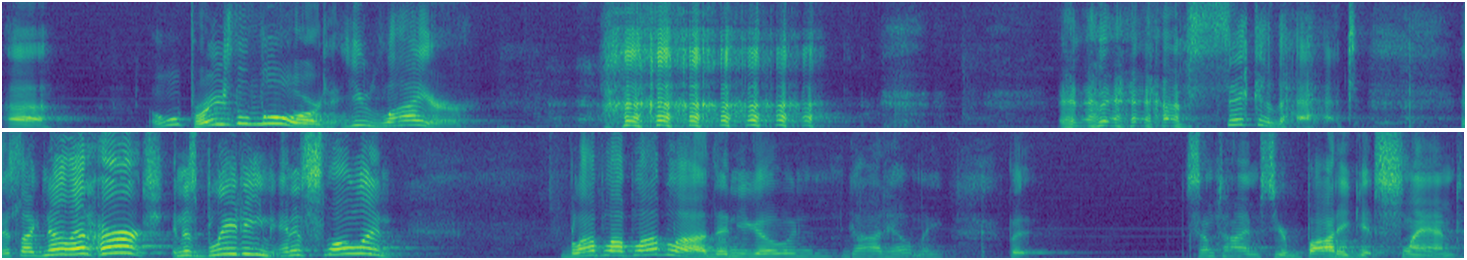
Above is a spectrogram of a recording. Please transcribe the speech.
Uh, oh, praise the Lord, you liar. and, and, and I'm sick of that. It's like, no, that hurts, and it's bleeding, and it's swollen. Blah, blah, blah, blah. Then you go, and God help me. But sometimes your body gets slammed.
